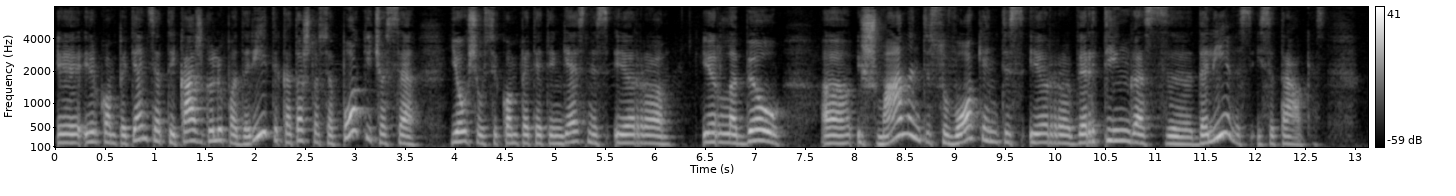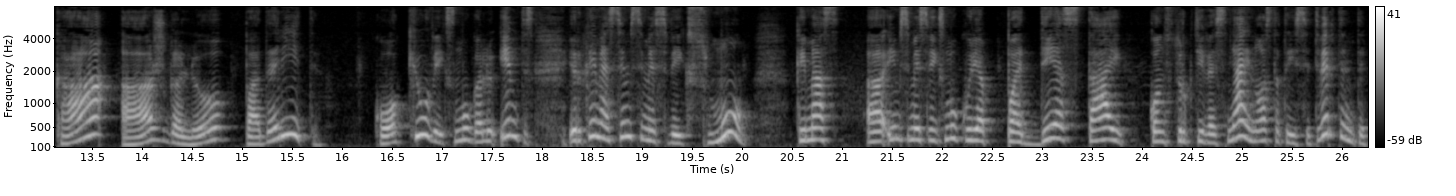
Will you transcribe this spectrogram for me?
ir kompetencija, tai ką aš galiu padaryti, kad aš tose pokyčiuose jausčiausi kompetitingesnis ir, ir labiau uh, išmanantis, suvokiantis ir vertingas dalyvis įsitraukęs. Ką aš galiu padaryti? Kokių veiksmų galiu imtis. Ir kai mes imsimės veiksmų, kai mes a, imsimės veiksmų, kurie padės tai konstruktyvesniai nuostatai įsitvirtinti,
